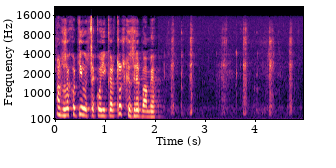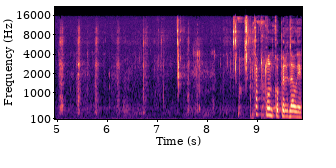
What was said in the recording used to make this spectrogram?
Аж захотілося такої картошки з грибами. Так тонко передали.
